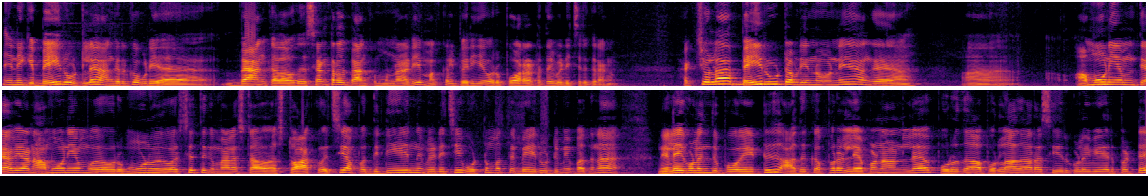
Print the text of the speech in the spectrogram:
இன்றைக்கி பெய்ரூட்டில் அங்கே இருக்கக்கூடிய பேங்க் அதாவது சென்ட்ரல் பேங்க் முன்னாடி மக்கள் பெரிய ஒரு போராட்டத்தை வெடிச்சிருக்கிறாங்க. ஆக்சுவலாக பெய்ரூட் அப்படின்னோடனே அங்கே அமோனியம் தேவையான அமோனியம் ஒரு மூணு வருஷத்துக்கு மேலே ஸ்டா ஸ்டாக் வச்சு அப்போ திடீர்னு வெடித்து ஒட்டுமொத்த பெய்ரூட்டுமே பார்த்தோன்னா நிலை குலைந்து போயிட்டு அதுக்கப்புறம் லெபனானில் பொருதா பொருளாதார சீர்குலைவு ஏற்பட்டு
